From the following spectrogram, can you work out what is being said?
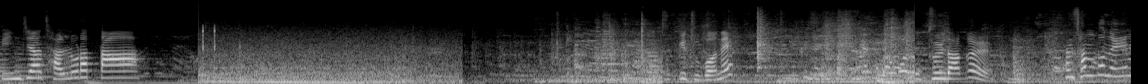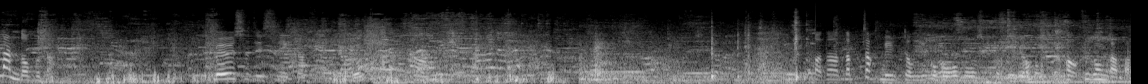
민지야 잘 놀았다. 붓기 두 번에? 불닭을 한 3분의 1만 넣어보자. 매울 수도 있으니까. 어. 아, 나 납작 밀떡 이거 먹어보고 싶어. 이거. 어, 그건가 봐.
